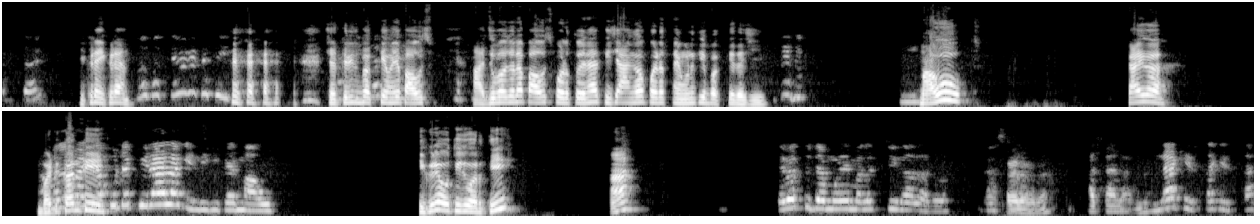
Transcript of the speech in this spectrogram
पटकन. इकडे इकडे आण. मग बघते बघा कशी. छत्रीत बघते म्हणजे पाऊस आजूबाजूला पाऊस पडतोय ना तिच्या अंगावर पडत नाही म्हणून ती बघते तशी. माऊ? काय ग? भटकन ती मला वाटलं कुठे फिरायला गेली की काय माऊ? तिकडे होती वरती? हा? हे बघ तुझ्यामुळे मला चिरा लागलं. काय लागलं? हाताला ला खेचता खेचता.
